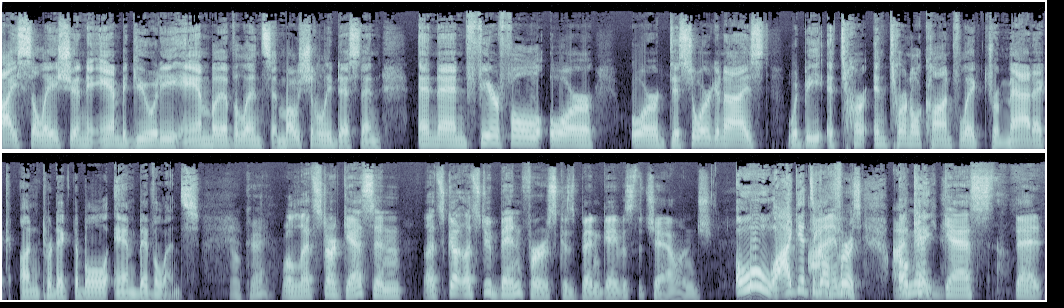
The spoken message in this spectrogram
isolation, ambiguity, ambivalence, emotionally distant, and then fearful or or disorganized would be eter- internal conflict, dramatic, unpredictable, ambivalence. Okay, well, let's start guessing. Let's go. Let's do Ben first because Ben gave us the challenge. Oh, I get to go I'm- first. I'm Okay. gonna guess that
